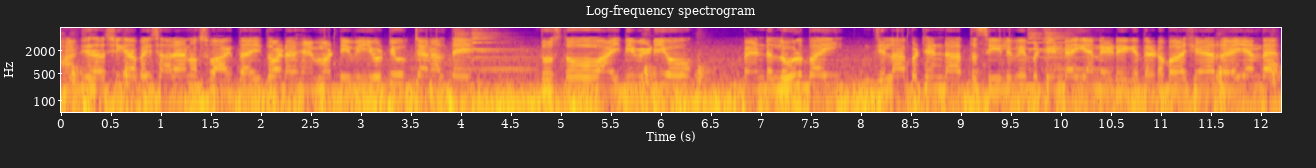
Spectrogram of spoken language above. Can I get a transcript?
ਹਾਂਜੀ, ਸਤਿ ਸ਼੍ਰੀ ਅਕਾਲ ਬਈ ਸਾਰਿਆਂ ਨੂੰ, ਸਵਾਗਤ ਹੈ ਜੀ ਤੁਹਾਡਾ ਹੈਮਰ ਟੀਵੀ YouTube ਚੈਨਲ ਤੇ। ਦੋਸਤੋ, ਅੱਜ ਦੀ ਵੀਡੀਓ ਪਿੰਡ ਲੂਲਬਾਈ, ਜ਼ਿਲ੍ਹਾ ਬਠਿੰਡਾ, ਤਹਿਸੀਲ ਵੀ ਬਠਿੰਡਾ ਜਾਂ ਆ, ਨੇੜੇ ਗਿੱਦੜਬਾਹ ਸ਼ਹਿਰ ਰਹਿ ਜਾਂਦਾ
